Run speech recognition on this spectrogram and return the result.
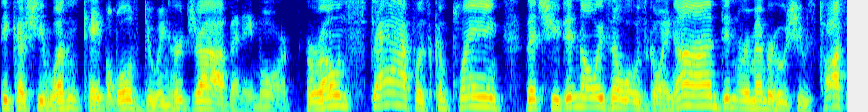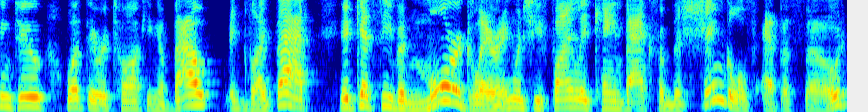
because she wasn't capable of doing her job anymore. Her own staff was complaining that she didn't always know what was going on, didn't remember who she was talking to, what they were talking about, things like that. It gets even more glaring when she finally came back from the shingles episode,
